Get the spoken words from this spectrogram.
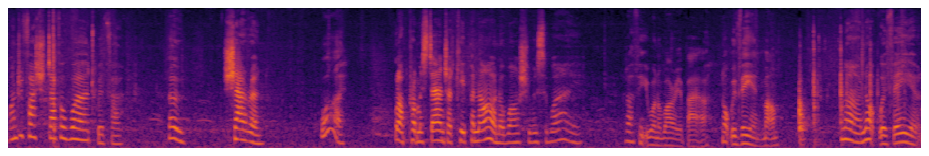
Wonder if I should have a word with her. Who? Sharon. Why? Well, I promised Ange I'd keep an eye on her while she was away. I don't think you want to worry about her. Not with Ian, Mum. No, not with Ian.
